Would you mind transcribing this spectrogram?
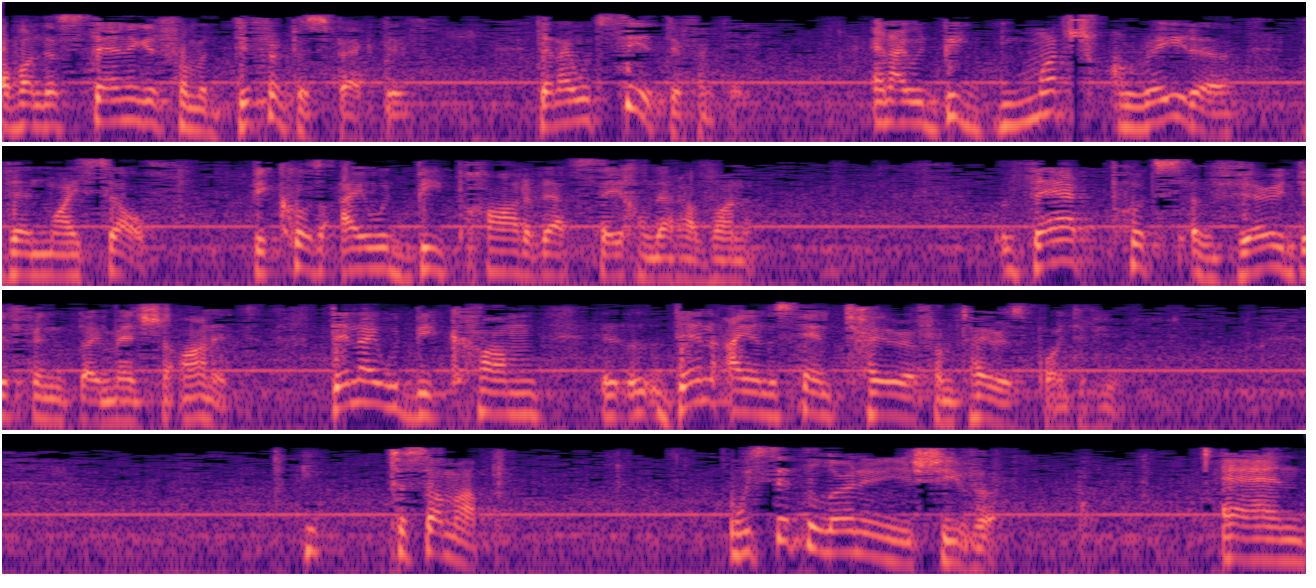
of understanding it from a different perspective, then I would see it differently. And I would be much greater than myself because I would be part of that seichel, that havana. That puts a very different dimension on it. Then I would become, then I understand Torah from Torah's point of view. To sum up, we sit and learn in yeshiva and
